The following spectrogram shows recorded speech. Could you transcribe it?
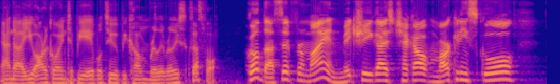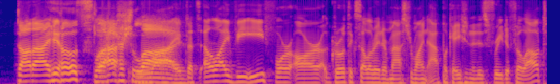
And uh, you are going to be able to become really, really successful. Cool. That's it from end. Make sure you guys check out Marketing School io slash live. That's L I V E for our Growth Accelerator Mastermind application. It is free to fill out.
